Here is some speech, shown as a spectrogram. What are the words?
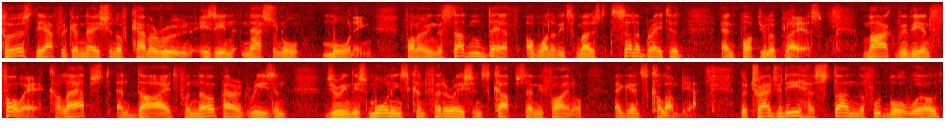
First, the African nation of Cameroon is in national mourning following the sudden death of one of its most celebrated and popular players. Marc Vivien Foé collapsed and died for no apparent reason during this morning's Confederations Cup semi-final against Colombia. The tragedy has stunned the football world.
